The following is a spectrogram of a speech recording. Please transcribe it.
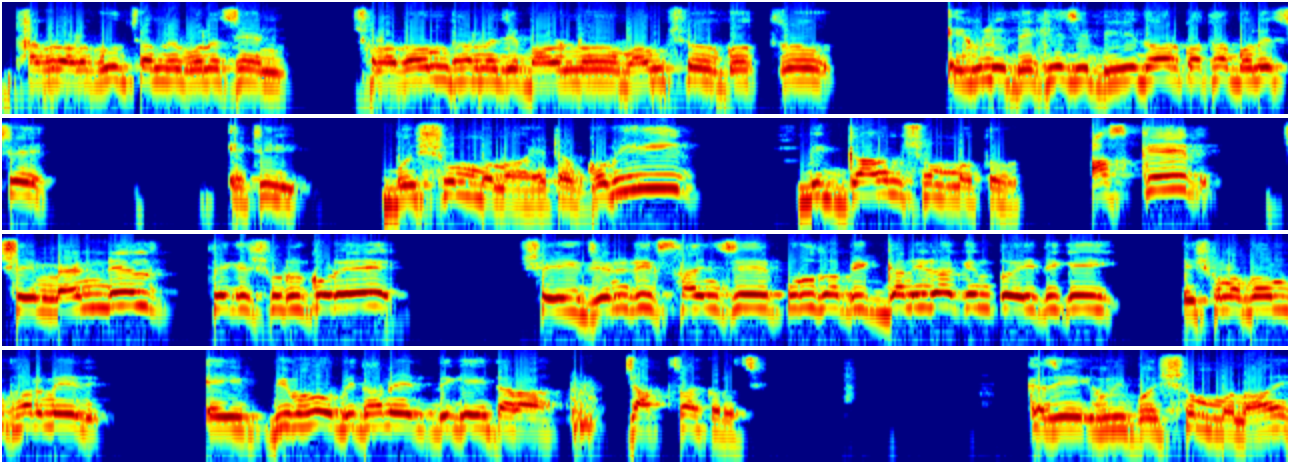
ঠাকুর অনুকূল চন্দ্র বলেছেন, সনাতন ধর্মে যে বর্ণ, বংশ, গোত্র, এগুলি দেখে যে বিয়ে দেওয়ার কথা বলেছে, এটি বৈষম্য নয়, এটা গভীর বিজ্ঞানসম্মত। আজকের সেই ম্যান্ডেল থেকে শুরু করে সেই জেনেটিক সায়েন্সের পুরোধা বিজ্ঞানীরা কিন্তু এই দিকেই এই সনাতন ধর্মের এই বিবাহ বিধানের দিকেই তারা যাত্রা করেছে। কাজে এগুলি বৈষম্য নয়।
